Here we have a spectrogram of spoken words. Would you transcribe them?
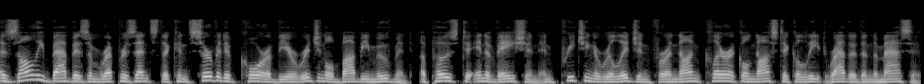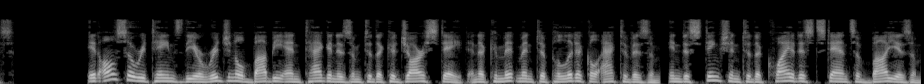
Azali Babism represents the conservative core of the original Babi movement, opposed to innovation and preaching a religion for a non-clerical Gnostic elite rather than the masses. It also retains the original Babi antagonism to the Qajar state and a commitment to political activism, in distinction to the quietist stance of Bahaism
